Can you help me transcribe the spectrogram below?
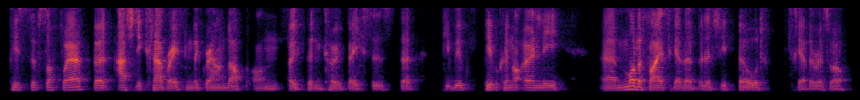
pieces of software, but actually collaborate from the ground up on open code bases that people, people can not only um, modify together, but literally build together as well.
